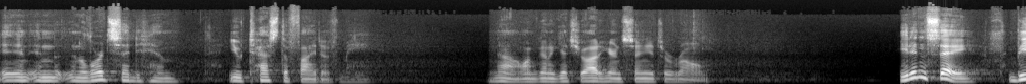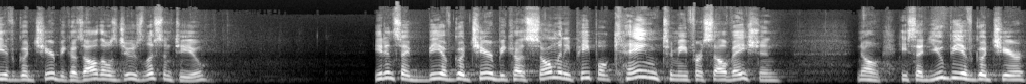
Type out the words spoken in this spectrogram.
And, and, and, the Lord said to him, You testified of me. Now I'm going to get you out of here and send you to Rome. He didn't say, Be of good cheer because all those Jews listened to you. He didn't say, Be of good cheer because so many people came to me for salvation. No, he said, You be of good cheer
